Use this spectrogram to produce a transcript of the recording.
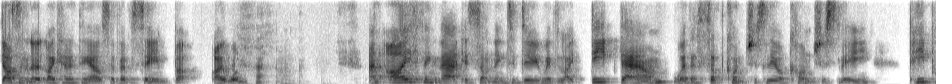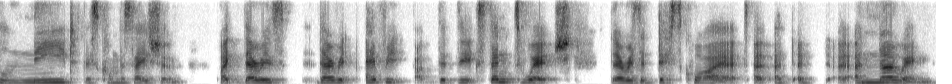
Doesn't look like anything else I've ever seen, but I want. and I think that is something to do with like deep down, whether subconsciously or consciously, people need this conversation. Like there is, there every the, the extent to which there is a disquiet, a, a, a, knowing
